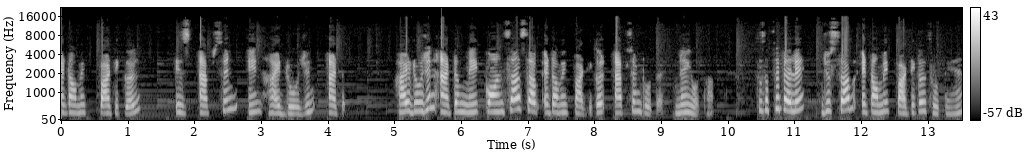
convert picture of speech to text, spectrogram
atomic particle is absent in hydrogen atom hydrogen atom में कौन सा सब एटॉमिक पार्टिकल एब्सेंट होता है? नहीं होता। तो सबसे पहले जो सब एटॉमिक पार्टिकल्स होते हैं,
